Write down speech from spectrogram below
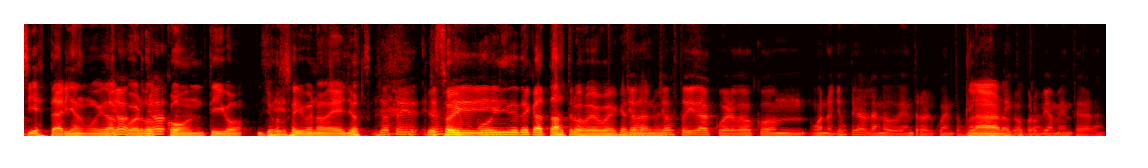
si estarían muy de acuerdo contigo. Yo soy uno de ellos. Yo, estoy, soy muy de, catástrofe, generalmente. Yo, estoy de acuerdo con... Bueno, yo estoy hablando dentro del cuento fantástico propiamente, ¿verdad?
